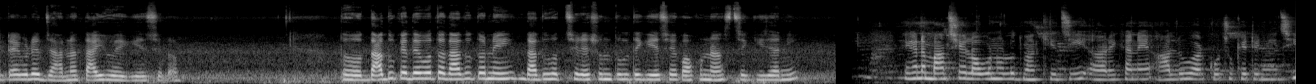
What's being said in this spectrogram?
এটা এবারে জানা তাই হয়ে গিয়েছিল। তো দাদুকে দেবো তো, দাদু তো নেই। দাদু হচ্ছে রেশন তুলতে গিয়েছে, কখন আসছে কি জানি। এখানে মাছে লবণ, হলুদ মাখিয়েছি, আর এখানে আলু আর কচু কেটে নিয়েছি।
